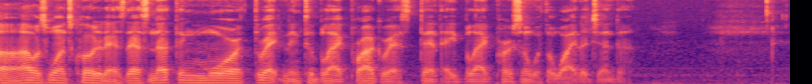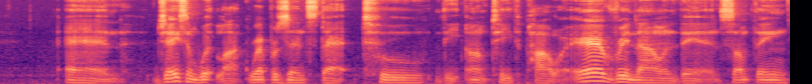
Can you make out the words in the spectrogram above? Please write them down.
Uh, I was once quoted as, there's nothing more threatening to black progress than a black person with a white agenda. And Jason Whitlock represents that to the umpteenth power. Every now and then, something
